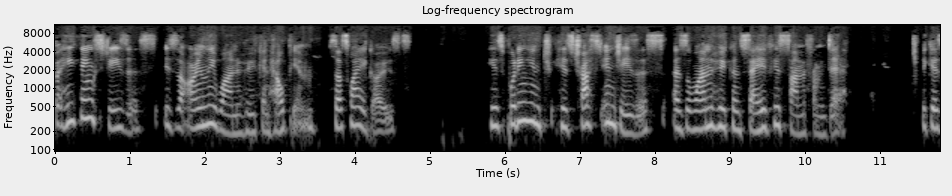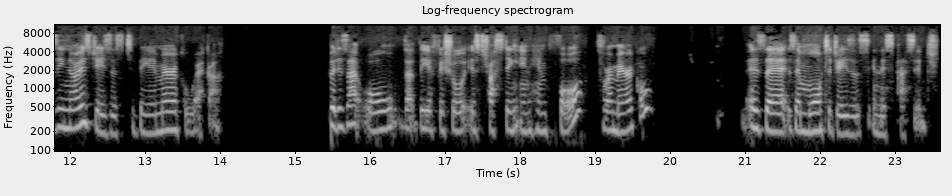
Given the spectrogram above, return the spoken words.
But he thinks Jesus is the only one who can help him. So that's why he goes. He's putting his trust in Jesus as the one who can save his son from death because he knows Jesus to be a miracle worker. But is that all that the official is trusting in him for, for a miracle? Is there is there more to Jesus in this passage?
